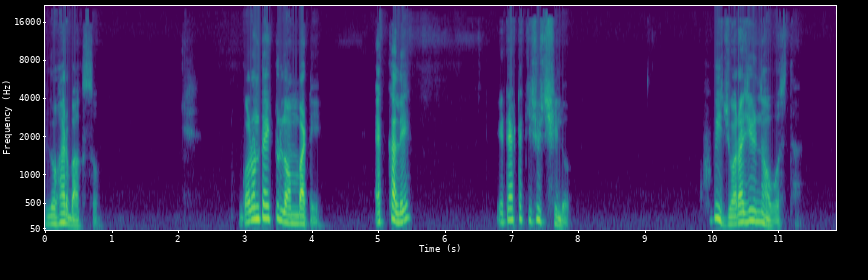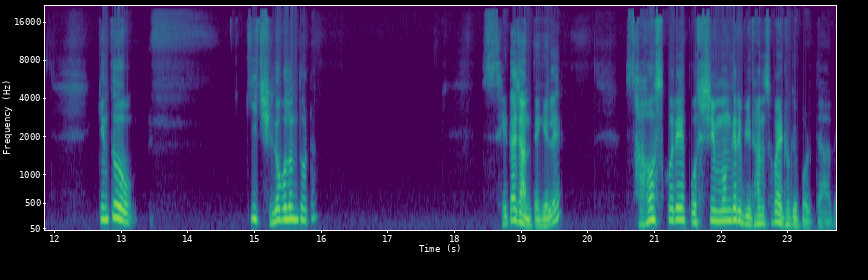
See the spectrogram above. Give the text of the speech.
লোহার বাক্স। গরমটা একটু লম্বাটে। এককালে এটা একটা কিছু ছিল। খুবই জরাজীর্ণ অবস্থা। কিন্তু কি ছিল বলুন তো ওটা? সেটা জানতে গেলে সাহস করে পশ্চিমবঙ্গের বিধানসভায় ঢুকে পড়তে হবে।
